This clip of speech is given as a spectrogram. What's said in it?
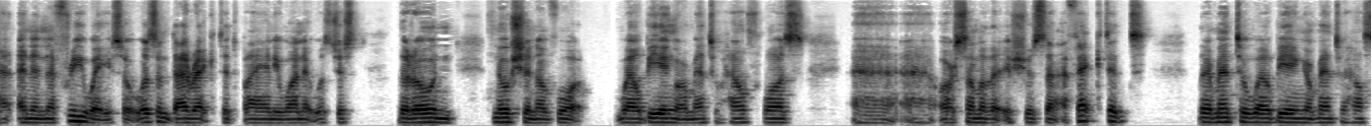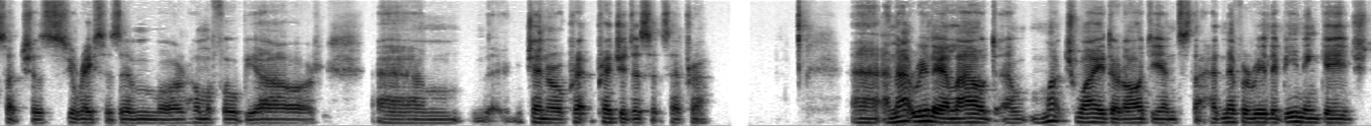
uh and in a free way. So it wasn't directed by anyone, it was just their own notion of what well being or mental health was uh, uh, or some of the issues that affected their mental well-being or mental health, such as racism or homophobia or um, general pre- prejudice, etc. Uh, and that really allowed a much wider audience that had never really been engaged.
